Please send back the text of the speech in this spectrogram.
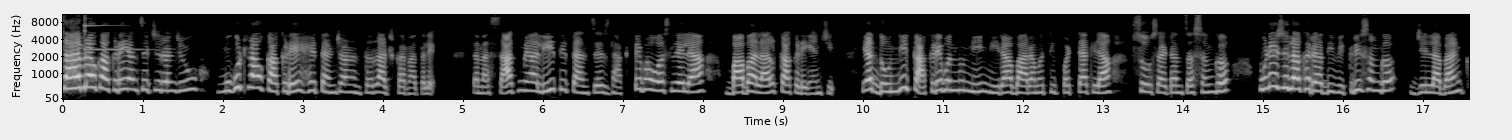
साहेबराव काकडे यांचे चिरंजीव मुकुटराव काकडे हे त्यांच्यानंतर राजकारणात आले. त्यांना साथ मिळाली ती त्यांचे धाकटे भाऊ असलेल्या बाबालाल काकडे यांची. या दोन्ही काकडे बंधूंनी नीरा बारामती पट्ट्यातल्या सोसायट्यांचा संघ पुणे जिल्हा खरेदी विक्री संघ जिल्हा बँक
